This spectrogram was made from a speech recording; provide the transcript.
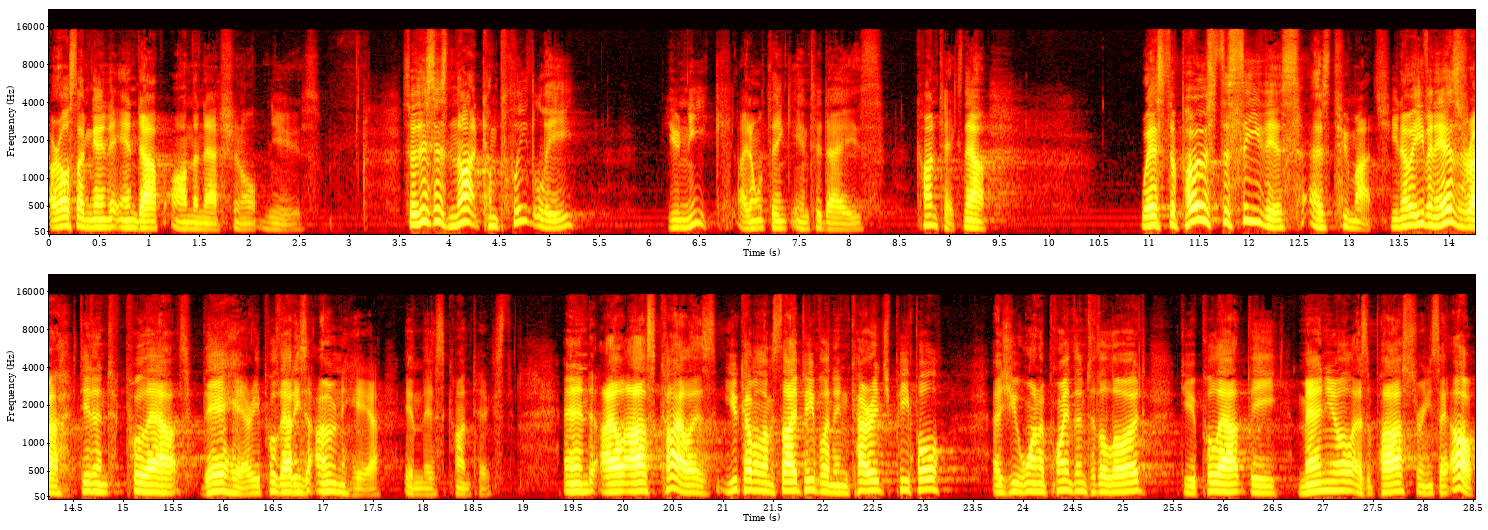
or else I'm going to end up on the national news. So this is not completely unique, I don't think, in today's context. Now, we're supposed to see this as too much. You know, even Ezra didn't pull out their hair, he pulled out his own hair in this context. And I'll ask Kyle, as you come alongside people and encourage people, as you want to point them to the Lord, do you pull out the manual as a pastor and you say, oh,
